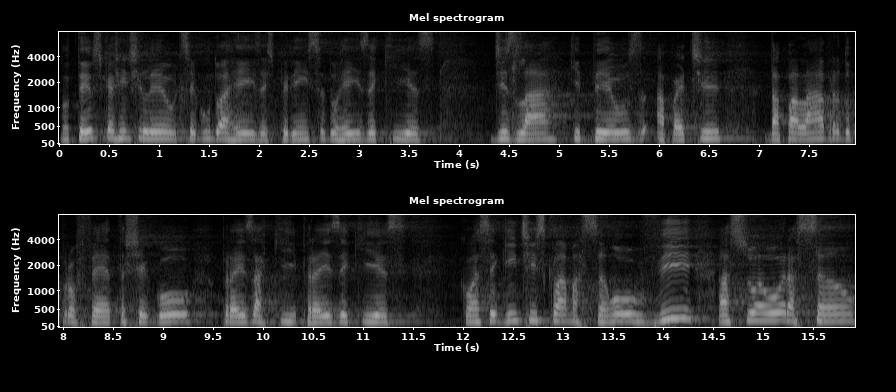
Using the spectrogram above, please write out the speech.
No texto que a gente leu, segundo a Reis, a experiência do rei Ezequias, diz lá que Deus, a partir da palavra do profeta, chegou para Ezequias com a seguinte exclamação: Ouvi a sua oração,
